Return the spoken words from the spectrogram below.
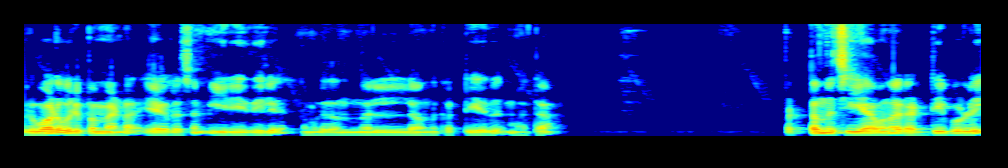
ഒരുപാട് വലിപ്പം വേണ്ട. ഏകദേശം ഈ രീതിയിൽ നമ്മളിതെന്നെല്ലാം ഒന്ന് കട്ട് ചെയ്ത് മാറ്റാം. പെട്ടെന്ന് ചെയ്യാവുന്ന ഒരു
